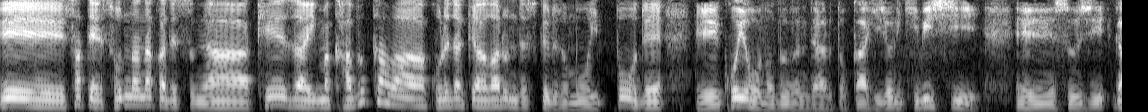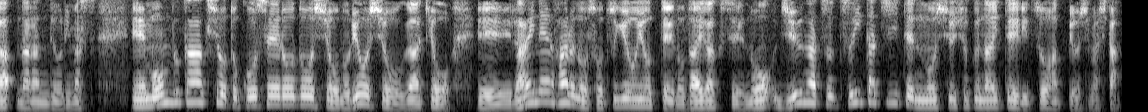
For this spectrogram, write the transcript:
えー、さて、そんな中ですが、経済、まあ、株価はこれだけ上がるんですけれども、一方で、えー、雇用の部分であるとか、非常に厳しい、えー、数字が並んでおります、えー。文部科学省と厚生労働省の両省が今日、えー、来年春の卒業予定の大学生の10月1日時点の就職内定率を発表しました。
